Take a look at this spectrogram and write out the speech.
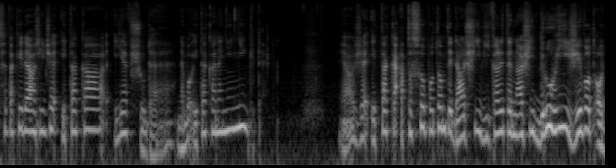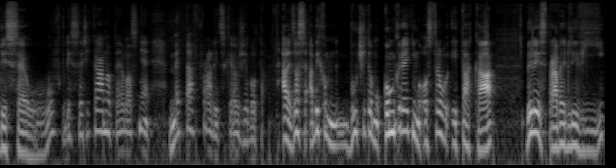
se taky dá říct, že Itaka je všude, nebo Itaka není nikde. Jo, že i tak, a to jsou potom ty další výklady, ten další druhý život Odysseův, kdy se říká, no to je vlastně metafora lidského života. Ale zase, abychom vůči tomu konkrétnímu ostrovu Itaka byli spravedliví,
